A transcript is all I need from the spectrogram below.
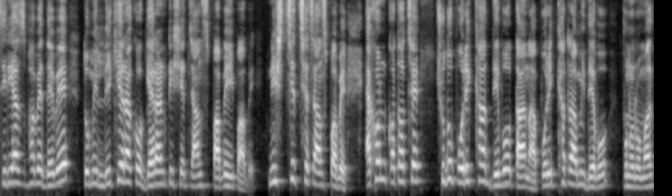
সিরিয়াসভাবে দেবে, তুমি লিখে রাখো গ্যারান্টি সে চান্স পাবেই পাবে। নিশ্চিত সে চান্স পাবে। এখন কথা হচ্ছে, শুধু পরীক্ষা দেব তা না, পরীক্ষাটা আমি দেব পনেরো মার্ক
